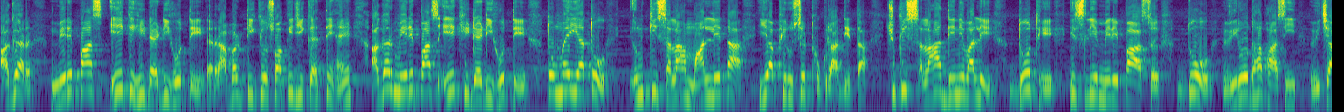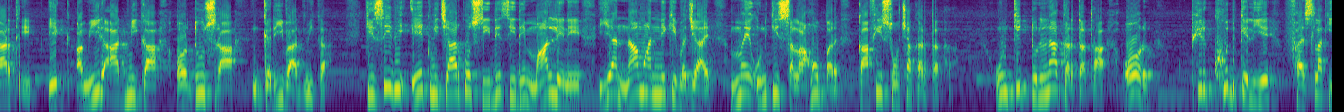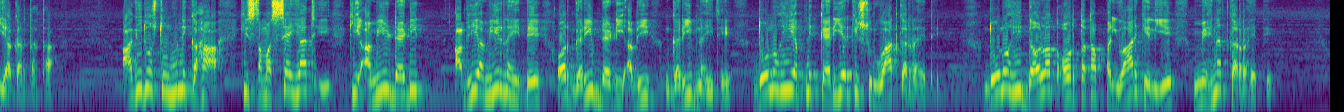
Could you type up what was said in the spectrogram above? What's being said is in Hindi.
अगर मेरे पास एक ही डैडी होते, रॉबर्ट टी. क्योसॉकी जी कहते हैं, अगर मेरे पास एक ही डैडी होते तो मैं या तो उनकी सलाह मान लेता या फिर उसे ठुकरा देता। क्योंकि सलाह देने वाले दो थे, इसलिए मेरे पास दो विरोधाभासी विचार थे, एक अमीर आदमी का और दूसरा गरीब आदमी का। किसी भी एक विचार को सीधे सीधे मान लेने या ना मानने की बजाय, मैं उनकी सलाहों पर काफ़ी सोचा करता था। उनकी तुलना करता था और फिर खुद के लिए फैसला किया करता था। आगे दोस्त, उन्होंने कहा कि समस्या यह थी कि अमीर डैडी अभी अमीर नहीं थे और गरीब डैडी अभी गरीब नहीं थे। दोनों ही अपने कैरियर की शुरुआत कर रहे थे। दोनों ही दौलत और तथा परिवार के लिए मेहनत कर रहे थे।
